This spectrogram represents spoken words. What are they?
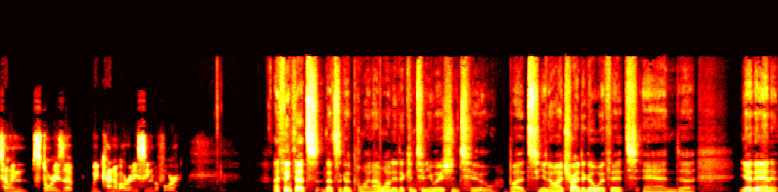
telling stories that we'd kind of already seen before. I think that's that's a good point. I wanted a continuation too, but you know, I tried to go with it, and uh, yeah, the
